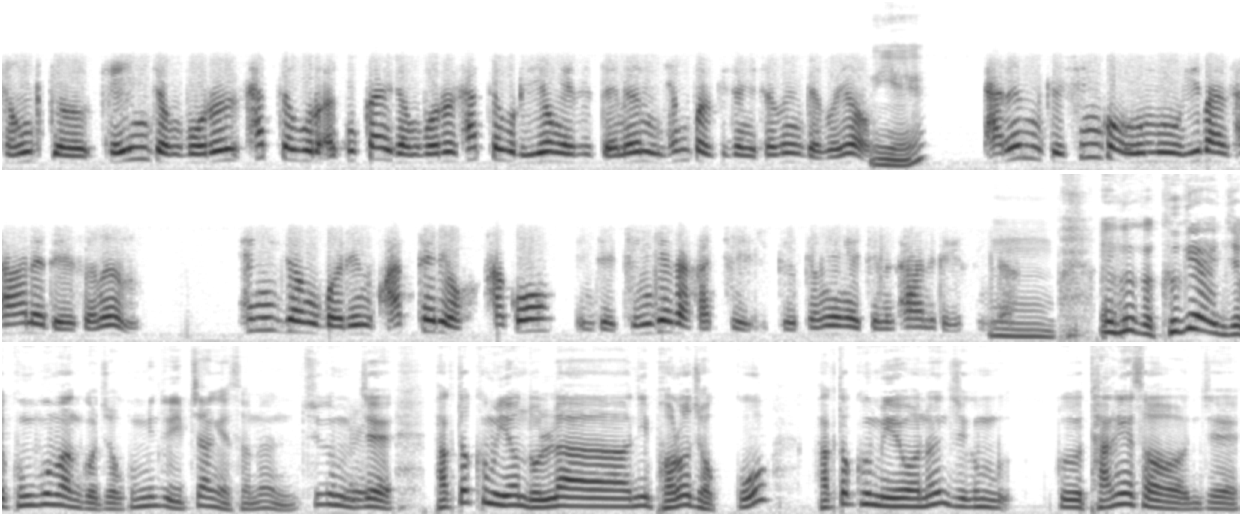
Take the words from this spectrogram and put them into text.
정, 그 개인 정보를 사적으로 아, 국가의 정보를 사적으로 이용했을 때는 형벌 규정이 적용되고요. 예. 다른 그 신고 의무 위반 사안에 대해서는 행정벌인 과태료하고 이제 징계가 같이 그 병행해지는 사안이 되겠습니다. 음, 그러니까 그게 이제 궁금한 거죠. 국민들 입장에서는 지금 네. 이제 박덕흠 의원 논란이 벌어졌고 박덕흠 의원은 지금 그 당에서 이제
